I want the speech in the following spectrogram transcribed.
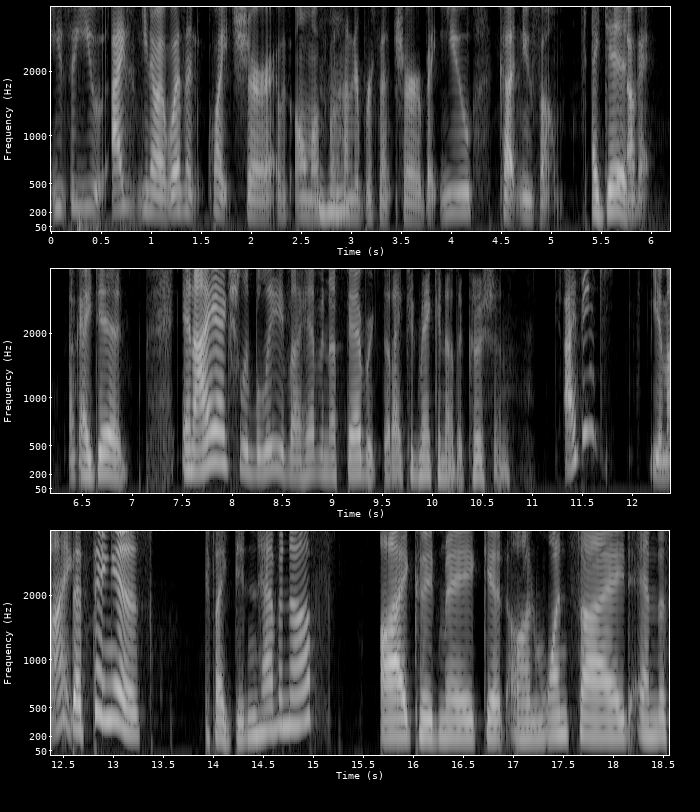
You, so you, I, you know, I wasn't quite sure. I was almost Mhm. one hundred percent sure, but you cut new foam. I did. Okay, okay. I did. And I actually believe I have enough fabric that I could make another cushion. I think you might. The thing is, if I didn't have enough, I could make it on one side and the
